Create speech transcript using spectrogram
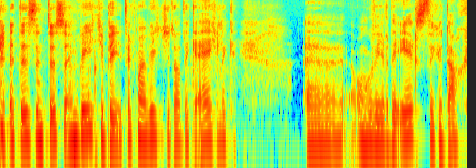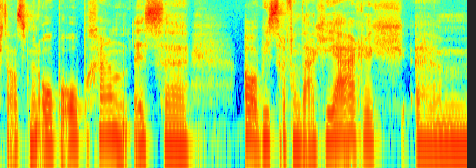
het is intussen een beetje beter, maar weet je dat ik eigenlijk eh, ongeveer de eerste gedachte als mijn open open gaan is. eh, oh, wie is er vandaag jarig? Ehm,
